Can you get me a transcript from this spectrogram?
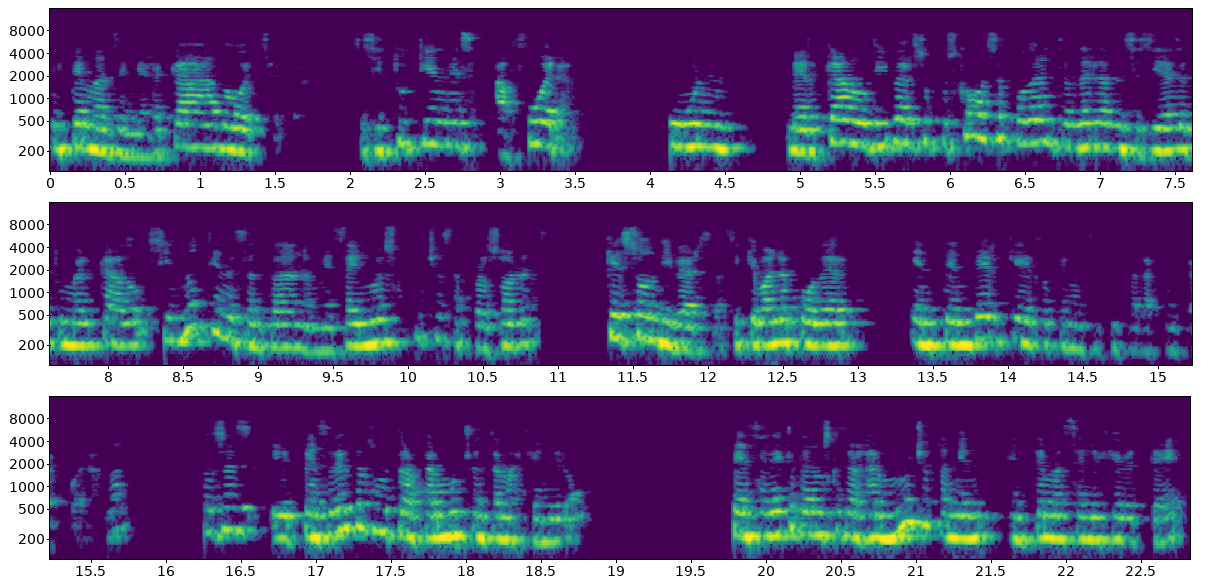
en temas de mercado, etcétera. O sea, si tú tienes afuera un mercado diverso, pues ¿cómo vas a poder entender las necesidades de tu mercado si no tienes sentada en la mesa y no escuchas a personas que son diversas y que van a poder entender qué es lo que necesita la gente afuera, ¿no? Entonces, eh, pensaría que tenemos que trabajar mucho en tema género, pensaría que tenemos que trabajar mucho también en temas LGBT.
